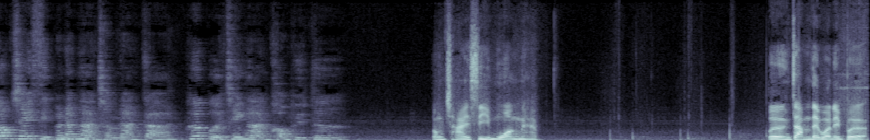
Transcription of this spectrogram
ต้องใช้สิทธิพนักงานชำนาญการ เพื่อเปิดใช้งานคอมพิวเตอร์ ต้องใช้สีม่วงนะครับ เปิงจำได้บ่เนี่ยเปิด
